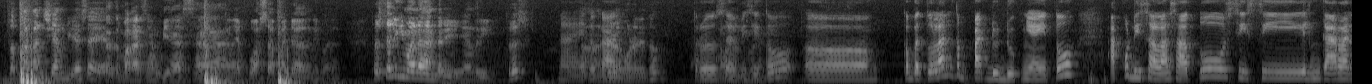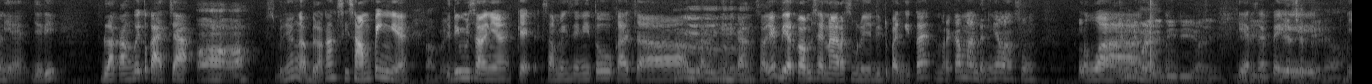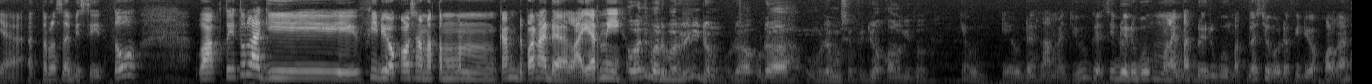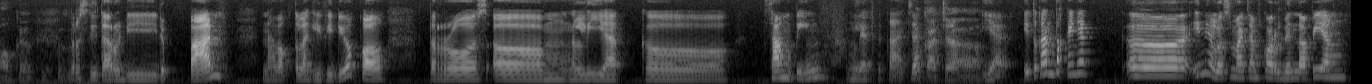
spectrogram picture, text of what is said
Tetap makan siang biasa ya. tetap makan siang biasa Hanya puasa padahal nih, Pak. Terus tadi gimana Han tadi yang tadi? Terus Nah, itu ah, kan. itu Terus habis itu em, kebetulan tempat duduknya itu aku di salah satu sisi lingkaran ya. Jadi belakangku itu kaca. nih? Ah, ah, ah. Sebenarnya nggak belakang sih, samping ya. Sampai. Jadi misalnya kayak samping sini tuh kaca, Hmm, belakang hmm, ini kan. hmm. Soalnya biar kalau misalnya narasumbernya di depan kita, mereka mandangnya langsung keluar. ini di mana di di? Di RCT. Di RCT ya. Ya, terus habis itu waktu itu lagi video call sama temen kan depan ada layar nih Oh, berarti baru-baru ini dong. Udah udah udah musim video call gitu. ya ya udah lama juga sih 2000 mulai 4 2014 juga udah video call kan Oke, oke. Terus, terus ditaruh di depan nah waktu lagi video call terus em, ngeliat ke samping ngeliat ke kaca ke kaca. ya itu kan pakainya eh ini loh semacam korden tapi yang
